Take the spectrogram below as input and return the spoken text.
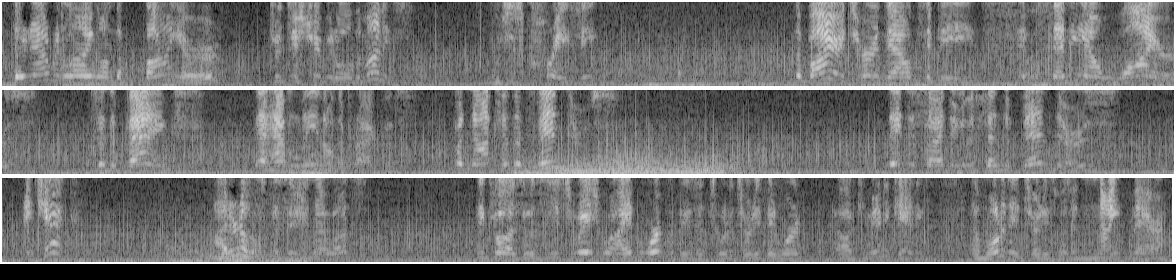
they're now relying on the buyer to distribute all the monies, which is crazy. The buyer turned out to be sending out wires to the banks that have a lien on the practice, but not to the vendors. They decide they're going to send the vendors a check. I don't know whose decision that was because it was a situation where I hadn't worked with these two attorneys. They weren't uh, communicating. And one of the attorneys was a nightmare.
